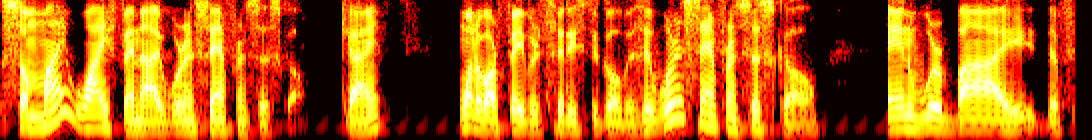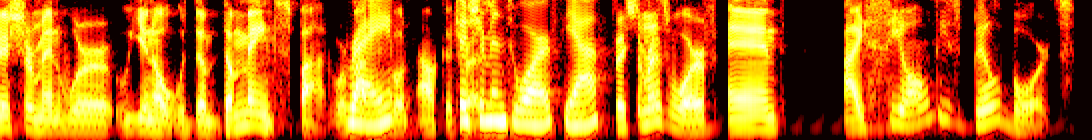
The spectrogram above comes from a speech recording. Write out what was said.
So my wife and I were in San Francisco, okay? One of our favorite cities to go visit. We're in San Francisco and we're by the fishermen. We're you know the the main spot. We're right. about to go to Alcatraz. Fisherman's Wharf, yeah. Fisherman's Wharf, and I see all these billboards,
